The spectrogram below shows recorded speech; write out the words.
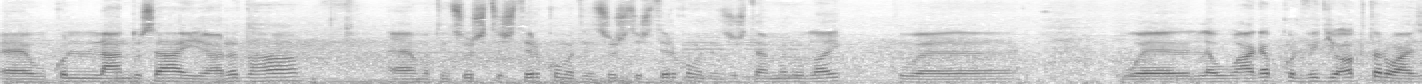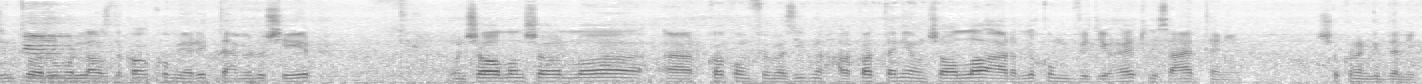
آه، وكل اللي عنده ساعة يعرضها. آه، ما تنسوش تشتركوا ما تنسوش تشتركوا ما تنسوش تعملوا like. و... ولو عجبكم الفيديو أكتر وعايزين توروه لأصدقائكم يا ريت تعملوا share وإن شاء الله إن شاء الله القاكم في مزيد من الحلقات تانية وإن شاء الله أعرض لكم فيديوهات لساعات تانية. شكرا جدا لكم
